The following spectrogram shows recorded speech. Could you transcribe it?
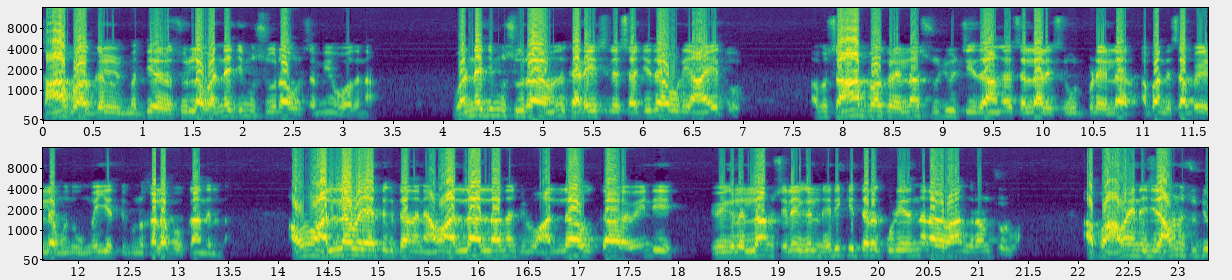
சாபாக்கள் மத்திய ரசூல்லா வண்ணஜிமு சூரா ஒரு சமயம் ஓதனா வண்ணஜிமு சூரா வந்து கடைசியில் சஜிதாவுடைய ஆயத்தூர். அப்போ சாபாக்கள் எல்லாம் சுஜு செய்தாங்க செல்லாலிசன் உட்பட எல்லாரும். அப்போ அந்த சபையில் வந்து உமையத்துக்கு ஒன்று கலப்பு உட்காந்துருந்தான் அவனும் அல்லாவை ஏற்றுக்கிட்டான் தானே. அவன் அல்லா அல்லா தான் சொல்லுவான். அல்லாவுக்காக வேண்டி இவைகள் எல்லாம் சிலைகள் நெருக்கி தரக்கூடியதுன்னு தான் நாங்கள் வாங்குறோம்னு சொல்லுவான். அப்போ அவன் என்ன செய்ய அவனும் சுஜு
